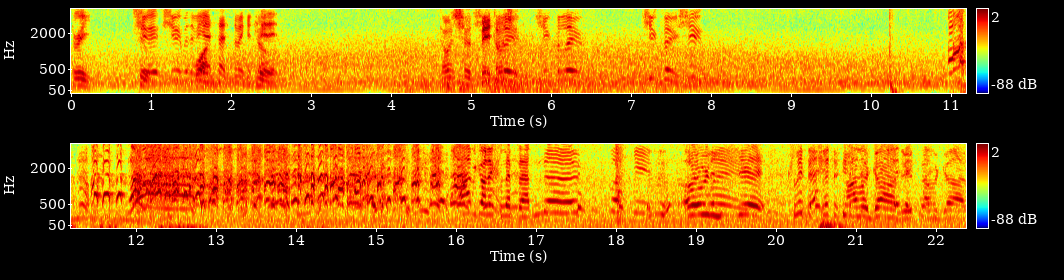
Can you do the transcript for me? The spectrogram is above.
Three. Shoot, shoot it with the one. VSS to make it drop. Hit it. Don't shoot Fade, for don't loot. shoot. Shoot for loot. Shoot foo, shoot. I'm gonna clip that. No fucking Holy way. shit! Clip it, clip it, I'm a it. god, dude. I'm a god.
